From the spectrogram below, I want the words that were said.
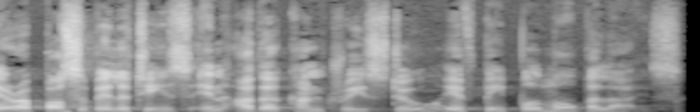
there are possibilities in other countries too if people mobilize.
